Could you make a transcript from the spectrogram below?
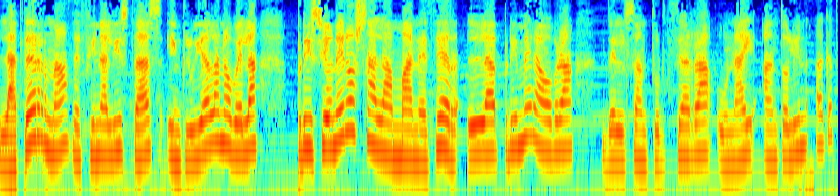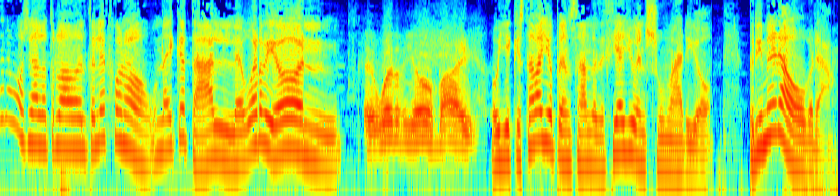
la terna de finalistas incluía la novela Prisioneros al amanecer, la primera obra del Santurcerra Unai Antolín, al que tenemos ya al otro lado del teléfono. Unai, ¿qué tal? Eguardión. Eguardión, bye. Oye, que estaba yo pensando, decía yo en sumario, primera obra,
